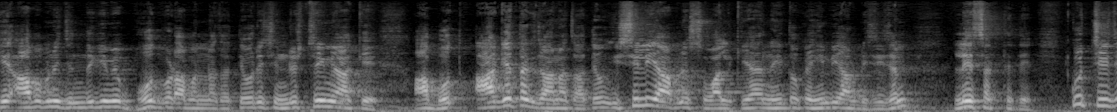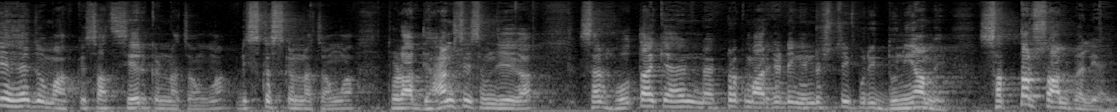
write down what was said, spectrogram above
कि आप अपनी ज़िंदगी में बहुत बड़ा बनना चाहते हो और इस इंडस्ट्री में आके आप बहुत आगे तक जाना चाहते हो, इसीलिए आपने सवाल किया नहीं तो कहीं भी आप डिसीज़न ले सकते थे। कुछ चीज़ें हैं जो मैं आपके साथ शेयर करना चाहूँगा डिस्कस करना चाहूँगा। थोड़ा आप ध्यान से समझिएगा। सर, होता क्या है नेटवर्क मार्केटिंग इंडस्ट्री पूरी दुनिया में सत्तर साल पहले आई।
